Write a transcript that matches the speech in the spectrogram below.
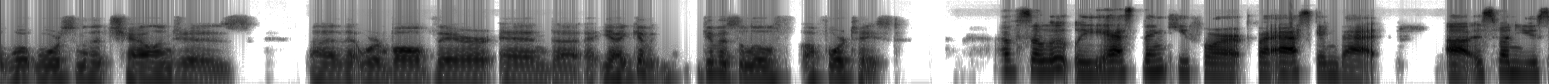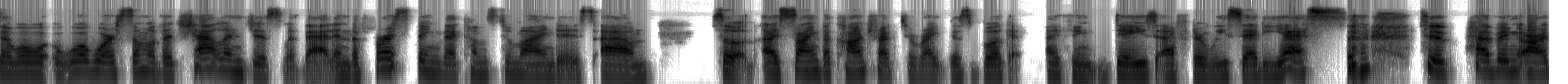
what, what, were some of the challenges uh, that were involved there. And uh, yeah, give give us a little a foretaste. Absolutely, yes. Thank you for for asking that. Uh, it's funny you said, well, what were some of the challenges with that? And the first thing that comes to mind is, um, so I signed the contract to write this book. I think days after we said yes to having our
